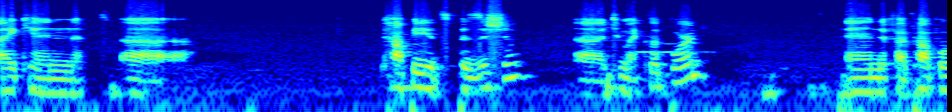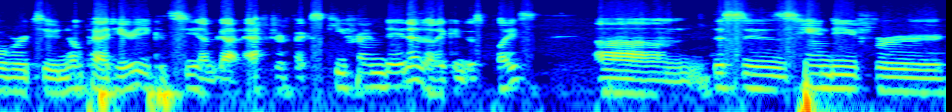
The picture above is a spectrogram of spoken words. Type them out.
I can uh, copy its position uh, to my clipboard and if I pop over to Notepad here you can see I've got After Effects keyframe data that I can just place. Um, this is handy for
